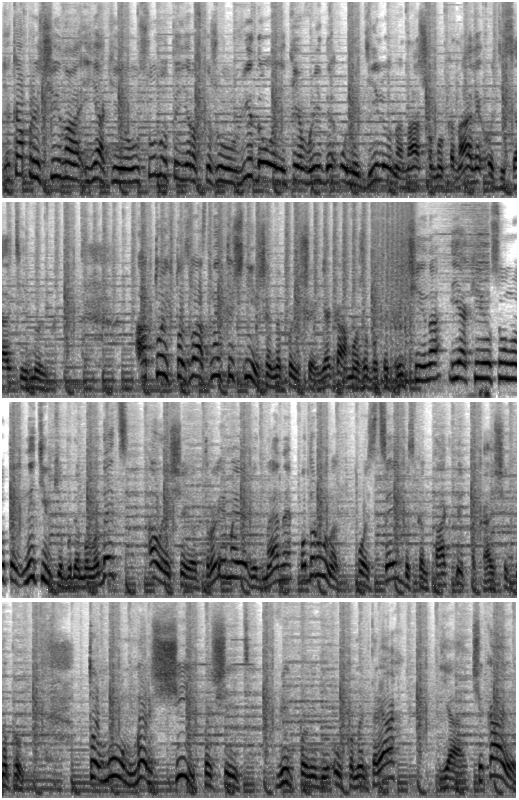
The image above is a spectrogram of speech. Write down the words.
Яка причина і як її усунути, я розкажу у відео, яке вийде у неділю на нашому каналі о 10.00. А той, хто з вас найточніше напише, яка може бути причина і як її усунути, не тільки буде молодець, але ще й отримає від мене подарунок. Ось цей безконтактний показчик напруги. Тому мерщій пишіть відповіді у коментарях. Я чекаю.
